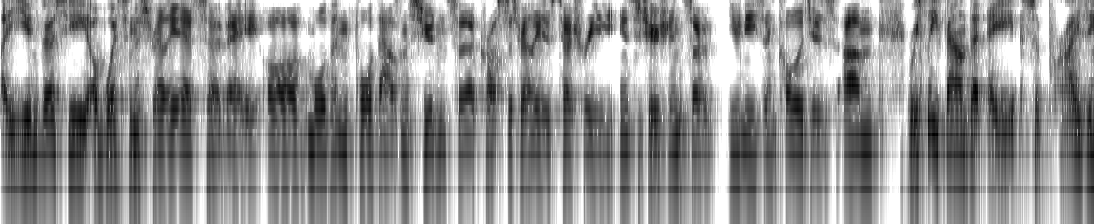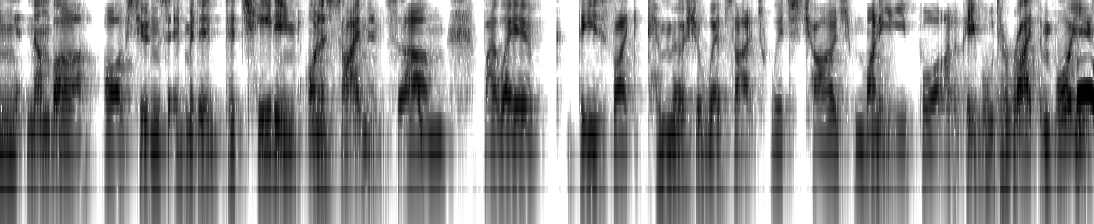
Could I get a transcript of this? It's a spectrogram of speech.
a University of Western Australia survey of more than 4,000 students across Australia's tertiary institutions, so unis and colleges, um, recently found that a surprising number of students admitted to cheating on assignments um, by way of these like commercial websites which charge money for other people to write them for you.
